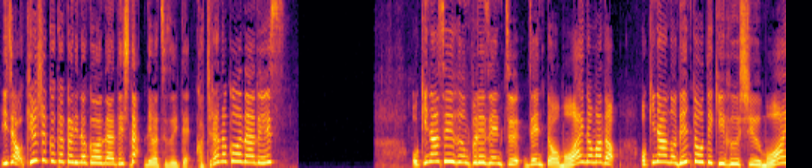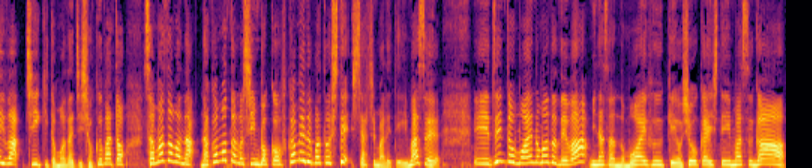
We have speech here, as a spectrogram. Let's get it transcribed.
以上、給食係のコーナーでした。では続いて、こちらのコーナーです。沖縄製粉プレゼンツ、全島モアイの窓。沖縄の伝統的風習モアイは地域友達職場と様々な仲間との親睦を深める場として親しまれています。えー全島モアイの窓では皆さんのモアイ風景を紹介していますが、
